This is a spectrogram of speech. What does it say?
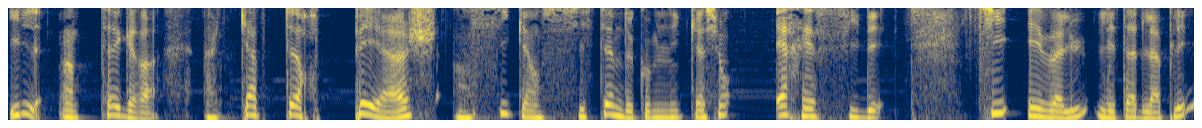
Hill intègre un capteur pH ainsi qu'un système de communication RFID qui évalue l'état de la plaie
